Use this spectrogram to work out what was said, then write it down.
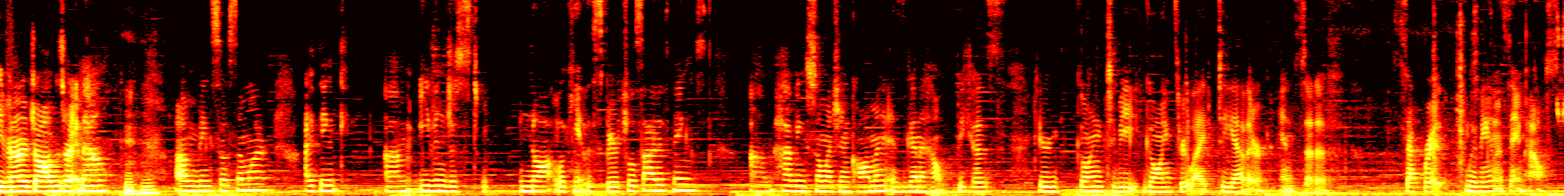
even our jobs right now um, being so similar. I think um, even just not looking at the spiritual side of things, um, having so much in common is going to help because you're going to be going through life together instead of separate, living in the same house.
